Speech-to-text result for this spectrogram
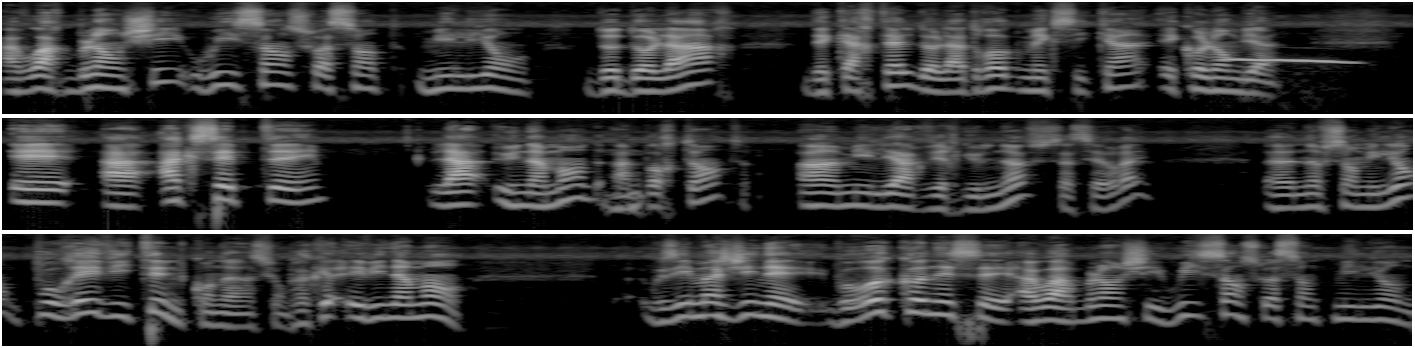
avoir blanchi 860 millions de dollars des cartels de la drogue mexicain et colombien. Et a accepté là une amende mhm. importante, 1,9 milliard, ça c'est vrai, 900 euh, millions, pour éviter une condamnation. Parce qu'évidemment, vous imaginez, vous reconnaissez avoir blanchi 860 millions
